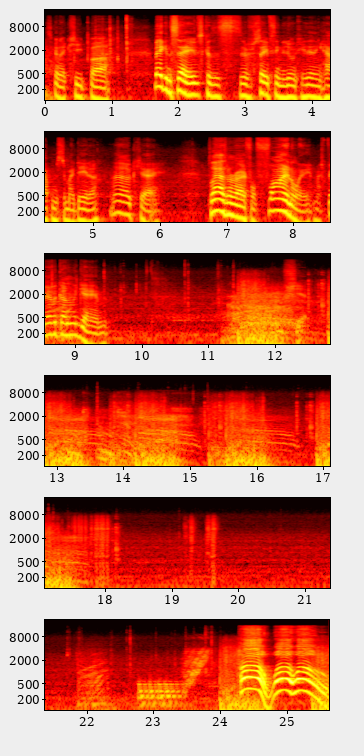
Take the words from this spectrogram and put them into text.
It's going to keep uh, making saves because it's the safe thing to do in case anything happens to my data. Okay. Plasma rifle, finally! My favorite gun in the game. Oh, shit. Oh! Whoa, whoa!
